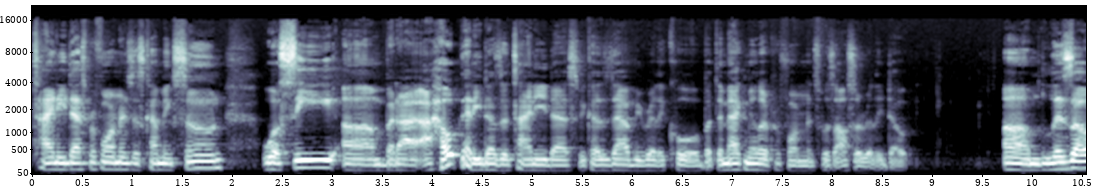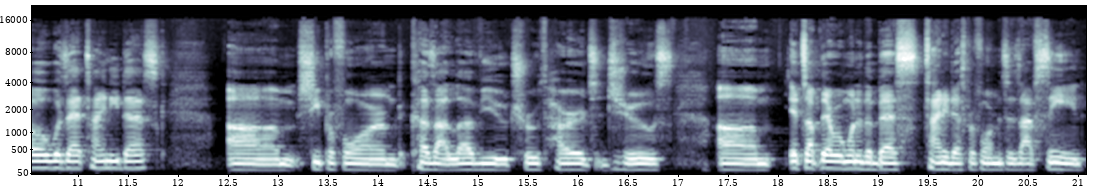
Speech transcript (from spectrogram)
Tiny Desk performance is coming soon. We'll see, um, but I, I, hope that he does a Tiny Desk because that would be really cool. But the Mac Miller performance was also really dope. Um, Lizzo was at Tiny Desk. Um, she performed "Cause I Love You," "Truth Hurts," "Juice." Um, it's up there with one of the best Tiny Desk performances I've seen.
